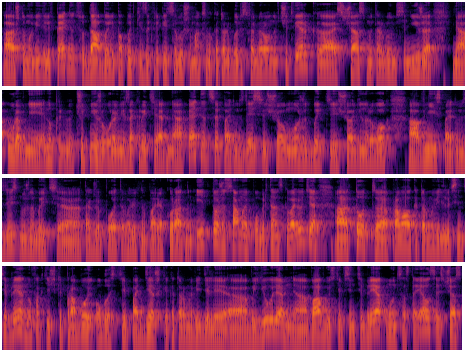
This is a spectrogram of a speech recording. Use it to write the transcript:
а, что мы видели в пятницу, да, были попытки закрепиться выше максимума, которые были сформированы в четверг. Сейчас мы торгуемся ниже уровней, ну, чуть ниже уровней закрытия пятницы, поэтому здесь еще может быть еще один рывок вниз, поэтому здесь нужно быть также по этой валютной паре аккуратным. И то же самое по британской валюте. Тот провал, который мы видели в сентябре, ну, фактически пробой области поддержки, который который мы видели э, в июле, э, в августе, в сентябре, он состоялся. Сейчас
